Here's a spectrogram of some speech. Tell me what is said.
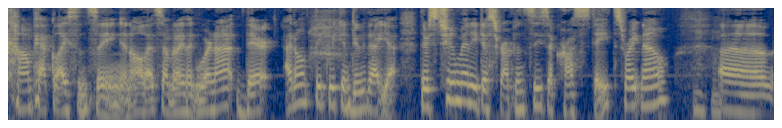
compact licensing and all that stuff. And I think we're not there. I don't think we can do that yet. There's too many discrepancies across states right now. Mm-hmm. Um,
